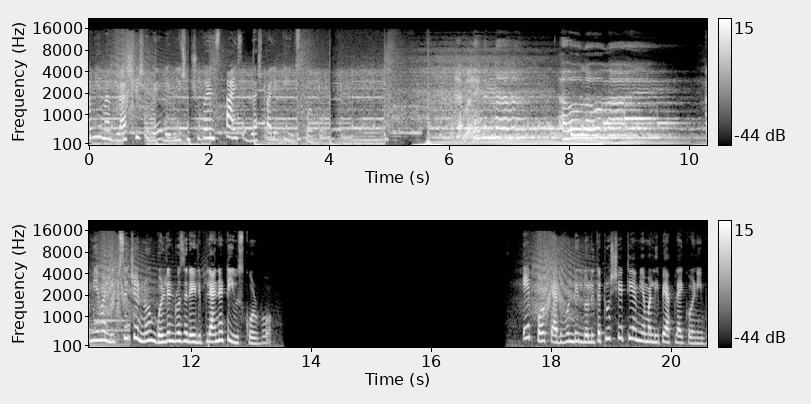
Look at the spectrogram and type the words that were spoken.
আমি আমার ব্লাশ হিসেবে Revolution sugar and spice blush প্যালেটটি ইউজ করব. আমি আমার লিপসের জন্য গোল্ডেন রোজের এই লিপ লাইনারটি ইউজ করব। এরপর ক্যাডবন্ডির ললিতা টু শেডটি আমি আমার লিপে অ্যাপ্লাই করে নিব।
